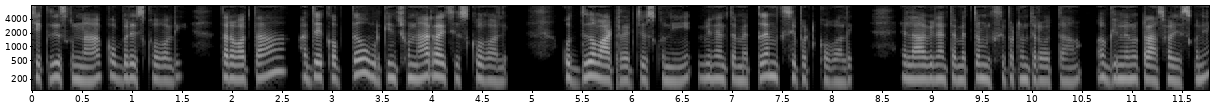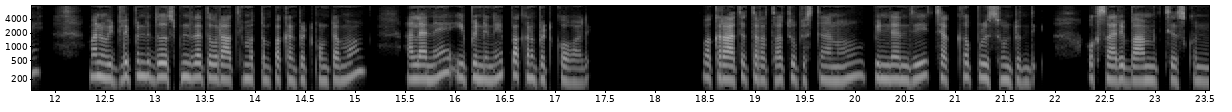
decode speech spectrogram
చెక్క తీసుకున్న కొబ్బరి వేసుకోవాలి తర్వాత అదే కప్‌తో ఉడికించుకున్న రైస్ వేసుకోవాలి కొద్దిగా వాటర్ యాడ్ చేసుకుని వీలంత మెత్తగా మిక్సీ పట్టుకోవాలి. ఇలా వీలంత మెత్తగా మిక్సీ పట్టుకున్న తర్వాత గిన్నెను ట్రాన్స్‌ఫర్ చేసుకుని మనం ఇడ్లీ పిండి, దోస పిండి అయితే రాత్రి మొత్తం పక్కన పెట్టుకుంటామో అలానే ఈ పిండిని పక్కన పెట్టుకోవాలి. ఒక రాత్రి తర్వాత చూపిస్తాను పిండి అనేది చక్కగా పులుసుంటుంది. ఒకసారి బాగా మిక్స్ చేసుకొని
